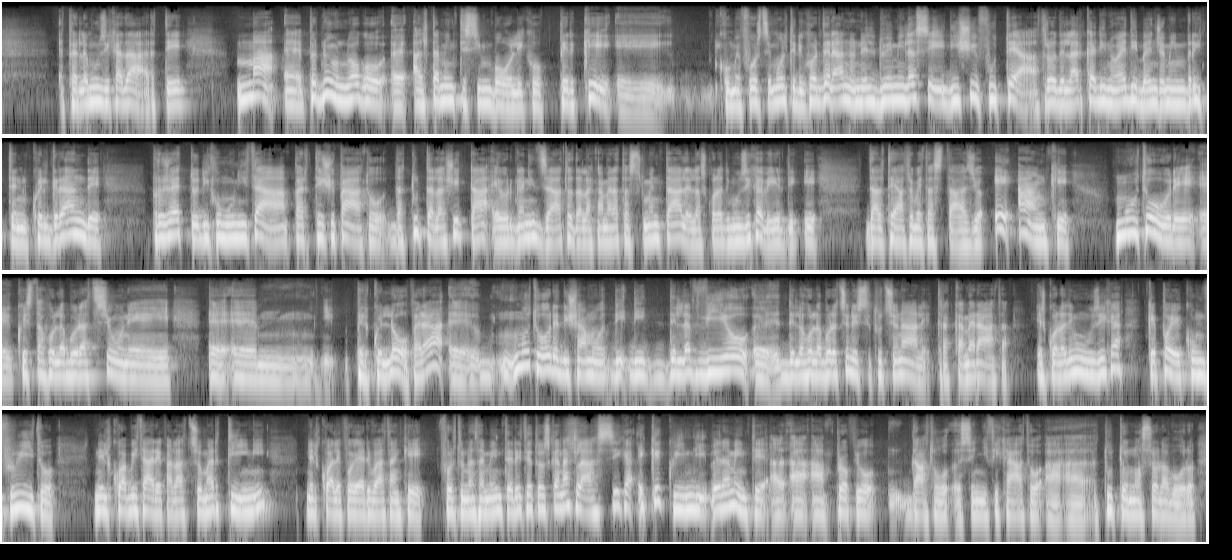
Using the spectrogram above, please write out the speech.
per la musica d'arte, ma eh, per noi è un luogo eh, altamente simbolico perché eh, come forse molti ricorderanno, nel 2016 fu teatro dell'Arca di Noè di Benjamin Britten, quel grande progetto di comunità partecipato da tutta la città e organizzato dalla Camerata Strumentale, la Scuola di Musica Verdi e dal Teatro Metastasio. E anche motore eh, questa collaborazione eh, ehm, per quell'opera, eh, motore diciamo di, di, dell'avvio eh, della collaborazione istituzionale tra Camerata e Scuola di Musica che poi è confluito nel coabitare Palazzo Martini nel quale poi è arrivata anche fortunatamente Rete Toscana Classica e che quindi veramente ha, ha, ha proprio dato significato a, a tutto il nostro lavoro.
